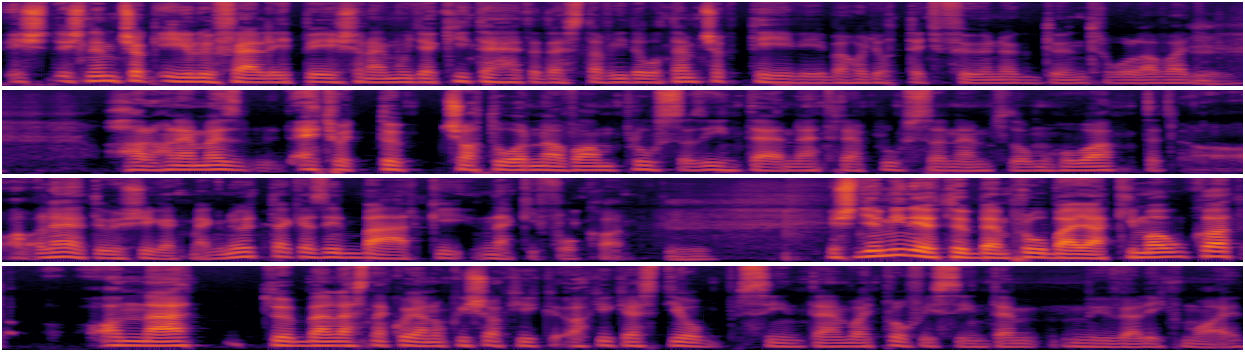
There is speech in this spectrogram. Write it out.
és, és nem csak élő fellépés, hanem ugye kiteheted ezt a videót, nem csak tévébe, hogy ott egy főnök dönt róla, vagy, Mm. Ha, hanem ez egy, hogy több csatorna van, plusz az internetre, plusz a nem tudom hova, tehát a lehetőségek megnőttek, ezért bárki neki foghat. Mhm. És ugye minél többen próbálják ki magukat, annál többen lesznek olyanok is, akik, akik ezt jobb szinten, vagy profi szinten művelik majd.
